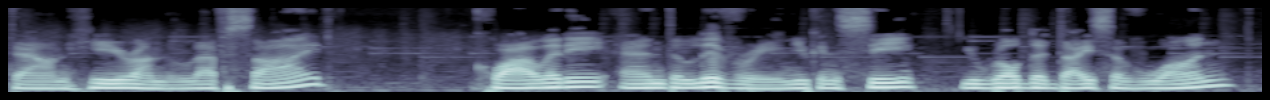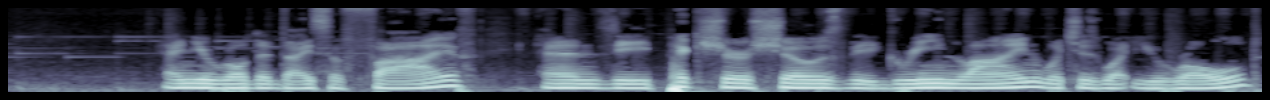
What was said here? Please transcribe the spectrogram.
down here on the left side, quality and delivery. And you can see you rolled the dice of one and you rolled the dice of five and the picture shows the green line, which is what you rolled.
